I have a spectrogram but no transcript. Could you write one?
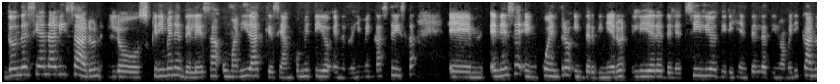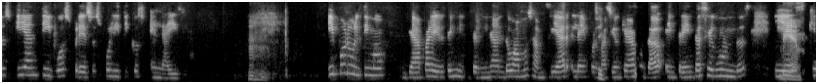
donde se analizaron los crímenes de lesa humanidad que se han cometido en el régimen castrista. Em, en ese encuentro intervinieron líderes del exilio, dirigentes latinoamericanos y antiguos presos políticos en la isla. Y por último, ya para ir terminando, vamos a ampliar la información que había contado en 30 segundos y es que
